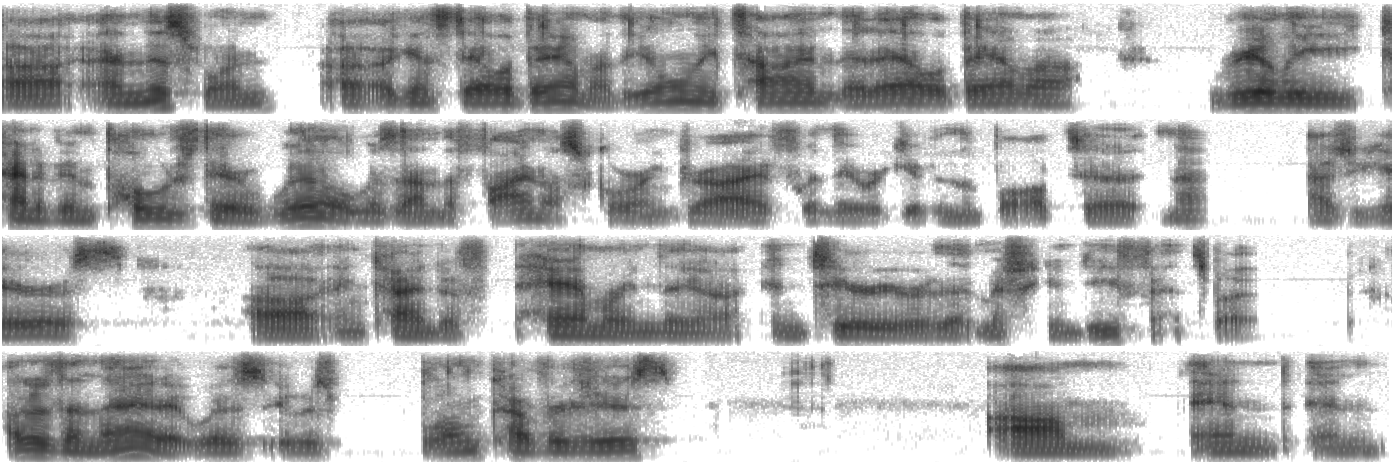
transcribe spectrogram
uh, and this one uh, against Alabama. The only time that Alabama really kind of imposed their will was on the final scoring drive when they were giving the ball to Najee Harris uh, and kind of hammering the uh, interior of that Michigan defense. But other than that, it was it was blown coverages. Um, and and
